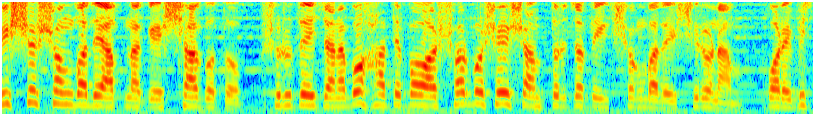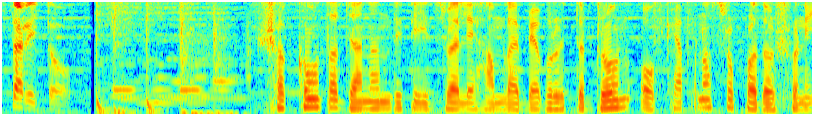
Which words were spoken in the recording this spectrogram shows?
বিশ্ব সংবাদে আপনাকে স্বাগত। শুরুতেই জানাব, হাতে পাওয়া সর্বশেষ আন্তর্জাতিক সংবাদের শিরোনাম, পরে বিস্তারিত। সক্ষমতা জানান দিতে ইসরায়েলে হামলায় ব্যবহৃত ড্রোন ও ক্ষেপণাস্ত্র প্রদর্শনী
